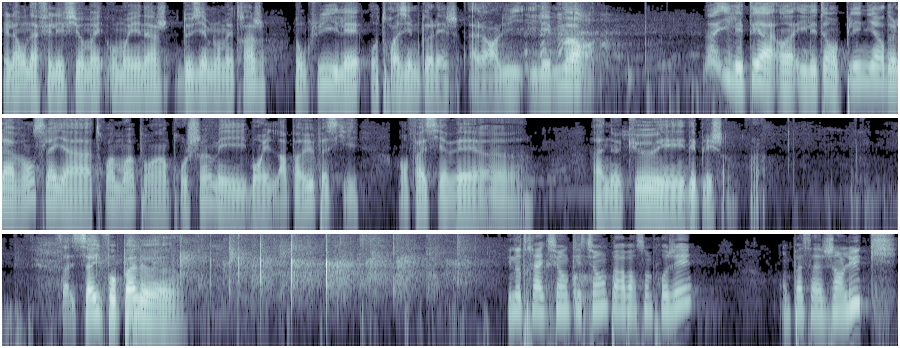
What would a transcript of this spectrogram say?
Et là, on a fait Les filles au Moyen Âge, deuxième long métrage. Donc lui, il est au troisième collège. Alors lui, il est mort. Il, était il était en plénière de l'avance, là, il y a trois mois pour un prochain. Mais bon, il ne l'a pas eu parce qu'en face, il y avait euh, Anneke et Desplechin. Voilà. Ça, ça, il faut pas le... Une autre réaction aux questions par rapport à son projet? On passe à Jean-Luc.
